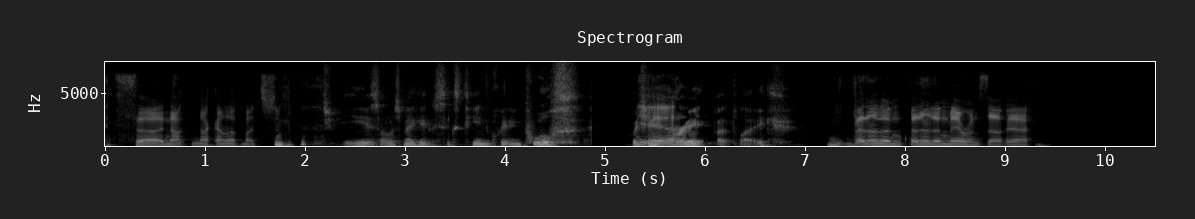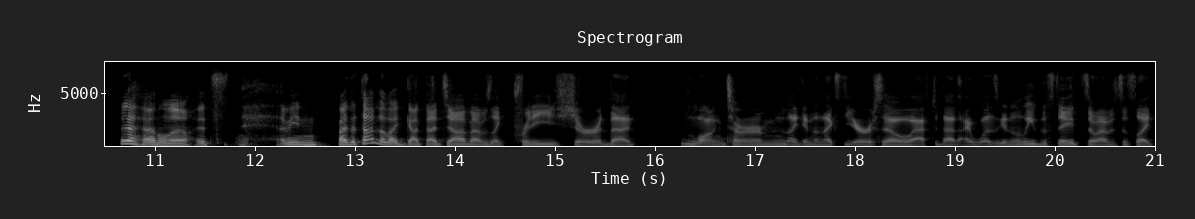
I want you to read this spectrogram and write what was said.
It's uh, not not gone up much. Jeez, I was making sixteen cleaning pools, which yeah. ain't great, but like better than better than Marin stuff. Yeah. Yeah, I don't know. It's, I mean, by the time that I got that job, I was like pretty sure that long term, like in the next year or so after that, I was gonna leave the state. So I was just like,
